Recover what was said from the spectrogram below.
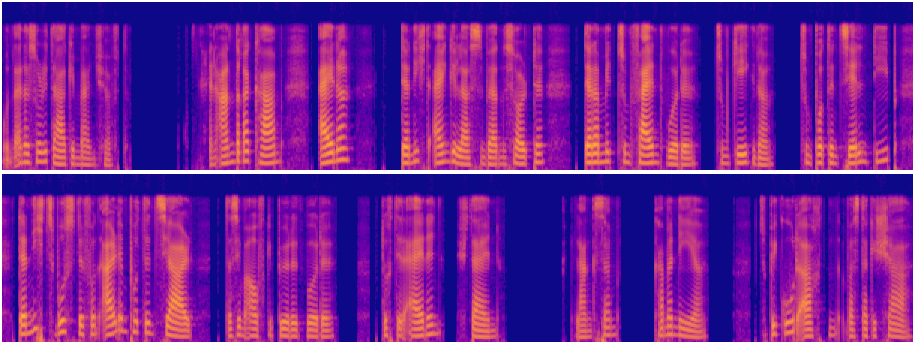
und einer Solidargemeinschaft. Ein anderer kam, einer, der nicht eingelassen werden sollte, der damit zum Feind wurde, zum Gegner, zum potenziellen Dieb, der nichts wusste von all dem Potenzial, das ihm aufgebürdet wurde, durch den einen Stein. Langsam kam er näher, zu begutachten, was da geschah.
